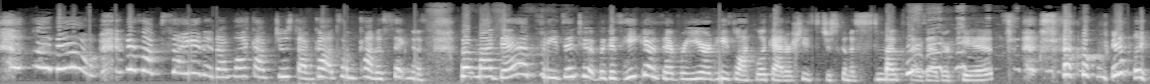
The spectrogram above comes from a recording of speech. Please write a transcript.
I know. As I'm saying it, I'm like, I've just, I've got some kind of sickness. But my dad feeds into it because he goes every year and he's like, look at her. She's just going to smoke those other kids. So really,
